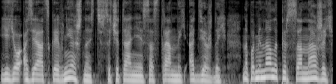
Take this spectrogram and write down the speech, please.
Ее азиатская внешность в сочетании со странной одеждой напоминала персонажей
